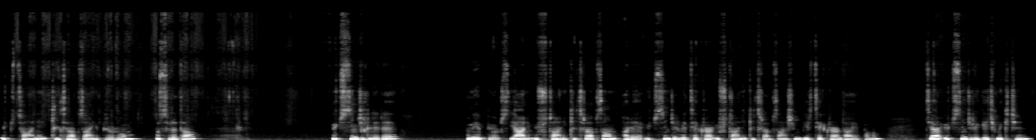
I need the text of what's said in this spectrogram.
3 tane ikili trabzan yapıyorum. Bu sırada 3 zincirlere bunu yapıyoruz. Yani 3 tane ikili trabzan, araya 3 zincir ve tekrar 3 tane ikili trabzan. Şimdi bir tekrar daha yapalım. Diğer 3 zincire geçmek için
